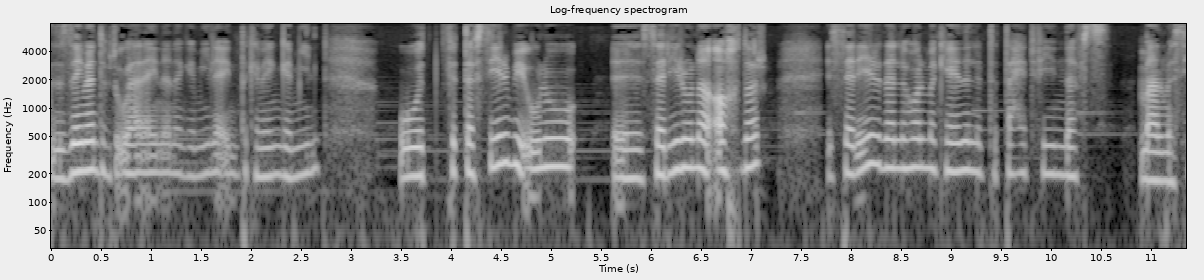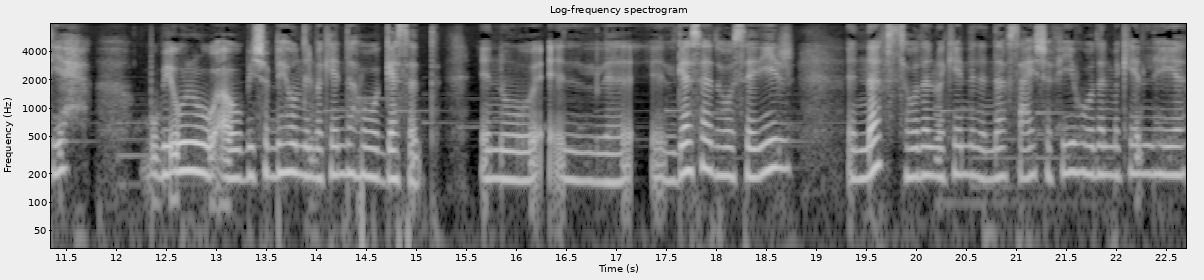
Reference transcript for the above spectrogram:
زي ما أنت بتقول علي إن أنا جميلة أنت كمان جميل. وفي التفسير بيقولوا آه، سريرنا أخضر. السرير ده اللي هو المكان اللي بتتحد فيه النفس مع المسيح وبيقولوا أو بيشبهوا إن المكان ده هو الجسد إنه ال- الجسد هو سرير النفس هو ده المكان اللي النفس عايشة فيه وهو ده المكان اللي هي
